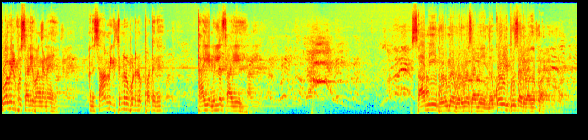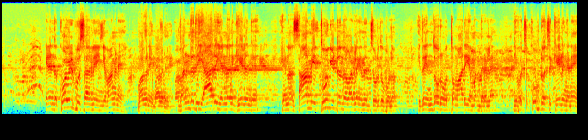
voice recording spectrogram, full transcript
கோவில் பூசாரி வாங்கினே அந்த சாமிக்கு திண்ணூறு போட்டு பாட்டுங்க தாயே நில்ல சாயே. சாமி பொறுமை பொறுமை சாமி. இந்த கோவில் பூசாரி வாங்கப்பா. ஏன்னா இந்த கோவில் பூசாரி இங்க வாங்கினேன் வாங்கனே வாங்கனே. வந்தது யாரு என்னன்னு கேளுங்க. ஏன்னா சாமி தூங்கிட்டு இருந்த வாக்கில் என்ன சொல்றது போல இது எந்த ஒரு மொத்த மாறி அம்மன் தெரியல. நீ வச்சு கூப்பிட்டு வச்சு கேளுங்கண்ணே.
